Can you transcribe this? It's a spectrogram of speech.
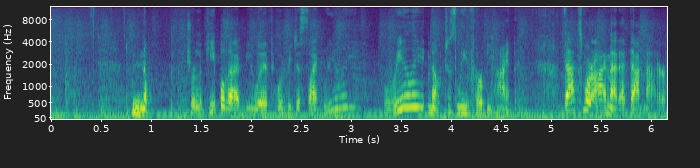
no sure the people that I'd be with would be just like, really? Really? No, just leave her behind. That's where I'm at at that matter.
